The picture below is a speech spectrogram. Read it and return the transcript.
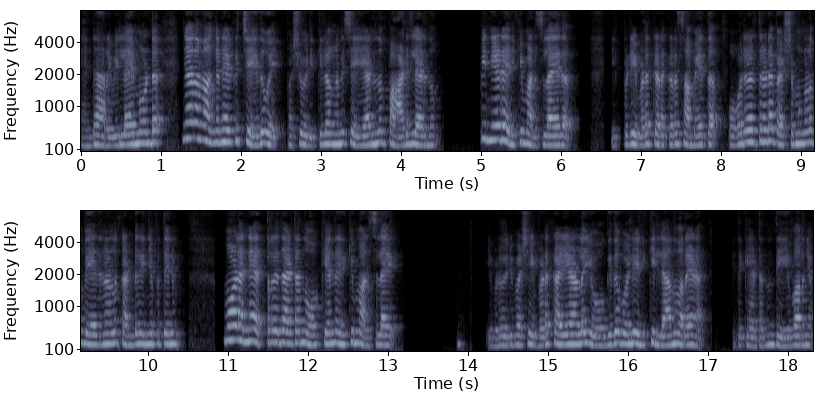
എന്റെ അറിവില്ലായ്മ കൊണ്ട് ഞാനത് അങ്ങനെയൊക്കെ ചെയ്തു പോയി. പക്ഷെ ഒരിക്കലും അങ്ങനെ ചെയ്യാനൊന്നും പാടില്ലായിരുന്നു. പിന്നീട് എനിക്ക് മനസ്സിലായത് ഇപ്പോഴും ഇവിടെ കിടക്കുന്ന സമയത്ത് ഓരോരുത്തരുടെ വിഷമങ്ങളും വേദനകളും കണ്ടു കഴിഞ്ഞപ്പോഴത്തേനും മോൾ എന്നെ എത്ര ഇതായിട്ടാണ് നോക്കിയെന്ന് എനിക്ക് മനസ്സിലായി. ഇവിടെ ഒരു പക്ഷേ ഇവിടെ കഴിയാനുള്ള യോഗ്യത പോലും എനിക്കില്ല എന്ന് പറയണം. ഇത് കേട്ടെന്ന് ദീപ പറഞ്ഞു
